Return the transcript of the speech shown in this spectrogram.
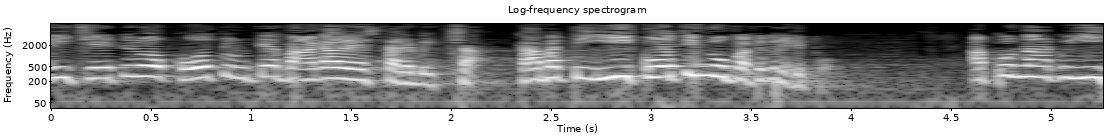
నీ చేతిలో కోతి ఉంటే బాగా వేస్తారు భిక్ష. కాబట్టి ఈ కోతిని నువ్వు పట్టుకుని వెళ్ళిపో. అప్పుడు నాకు ఈ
